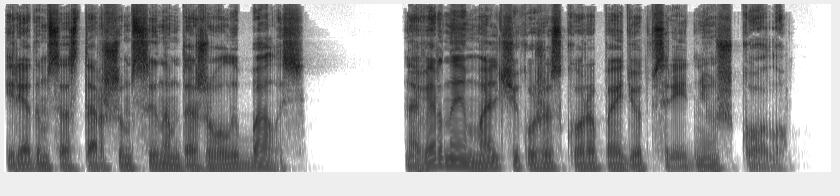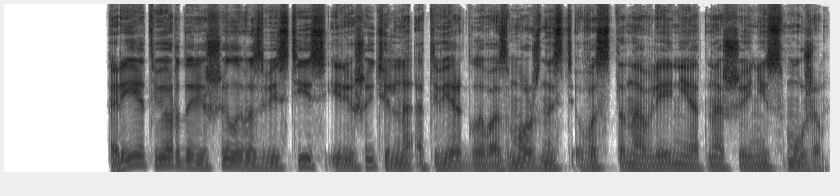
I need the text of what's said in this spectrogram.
и рядом со старшим сыном даже улыбалась. Наверное, мальчик уже скоро пойдет в среднюю школу. Рия твердо решила развестись и решительно отвергла возможность восстановления отношений с мужем.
